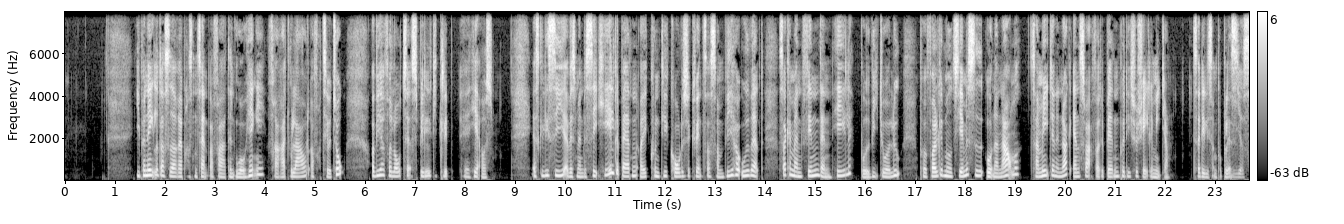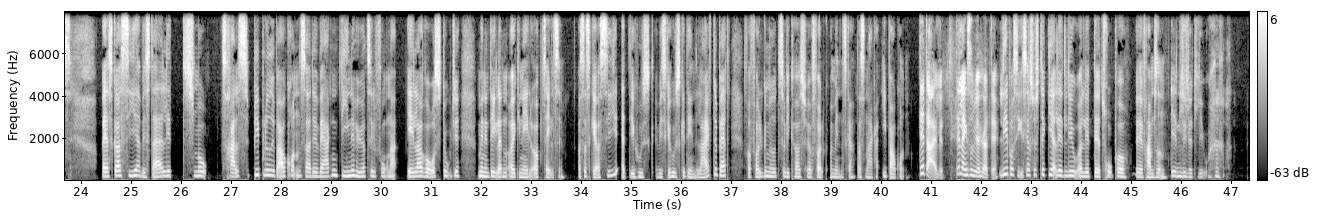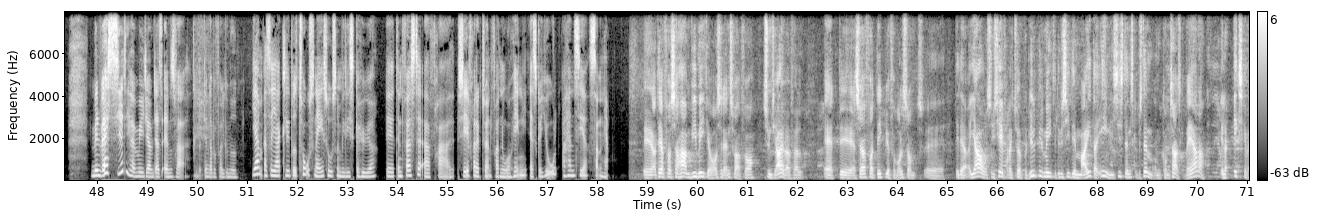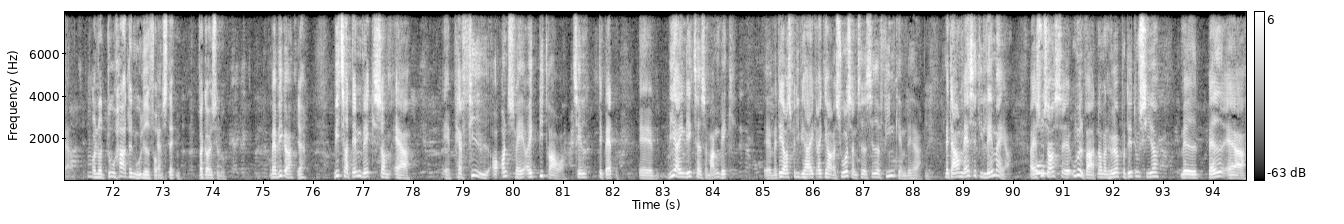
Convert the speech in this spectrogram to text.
I panelet der sidder repræsentanter fra Den Uafhængige, fra Radio Loud og fra TV2, og vi har fået lov til at spille de klip øh, her også. Jeg skal lige sige, at hvis man vil se hele debatten, og ikke kun de korte sekvenser, som vi har udvalgt, så kan man finde den hele, både video og lyd, på Folkemødets hjemmeside under navnet, tager medierne nok ansvar for debatten på de sociale medier. Så det er ligesom på plads. Yes. Og jeg skal også sige, at hvis der er lidt små træls biblyd i baggrunden, så er det hverken dine høretelefoner eller vores studie, men en del af den originale optagelse. Og så skal jeg også sige, at det husk, vi skal huske, at det er en live debat fra Folkemødet, så vi kan også høre folk og mennesker, der snakker i baggrunden. Det er dejligt. Det er længe siden, vi har hørt det. Lige præcis. Jeg synes, det giver lidt liv og lidt uh, tro på uh, fremtiden. Endelig lidt liv. Men hvad siger de her medier om deres ansvar, dem der er på Folkemødet? Jamen, altså jeg har klippet to snags ud, som vi lige skal høre. Øh, den første er fra chefredaktøren fra Den Uafhængige, Asger Jul, og han siger sådan her. Øh, og derfor så har vi medier også et ansvar for, synes jeg i hvert fald, at, øh, at sørge for, at det ikke bliver for voldsomt. Øh, det der. Og jeg er jo som chefredaktør på et lille bitte medie, det vil sige, det er mig, der egentlig i sidste ende skal bestemme, om en kommentar skal være der, eller ikke skal være der. Mm. Og når du har den mulighed for at bestemme, hvad gør I så nu? Hvad vi gør? Ja. Vi tager dem væk, som er øh, perfide og åndssvage og ikke bidrager til debatten. Øh, vi har egentlig ikke taget så mange væk. Øh, men det er også, fordi vi har ikke rigtig har ressourcerne til at sidde og finkæmme det her. Mm. Men der er jo en masse dilemmaer. Og jeg synes også uh, umiddelbart, når man hører på det, du siger med, hvad er,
